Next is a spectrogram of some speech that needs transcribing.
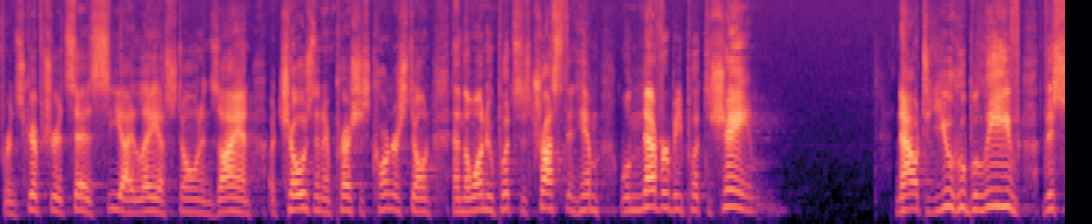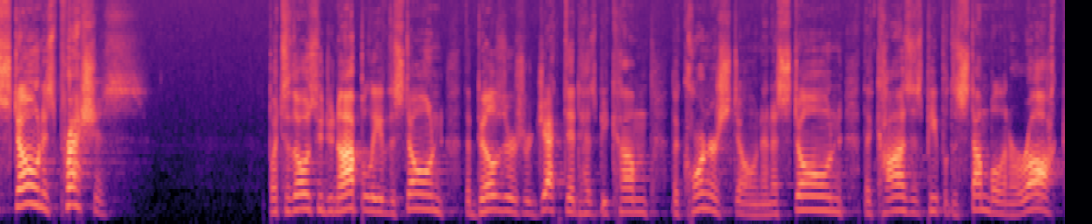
For in Scripture it says, See, I lay a stone in Zion, a chosen and precious cornerstone, and the one who puts his trust in him will never be put to shame. Now, to you who believe, this stone is precious. But to those who do not believe, the stone the builders rejected has become the cornerstone, and a stone that causes people to stumble, and a rock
